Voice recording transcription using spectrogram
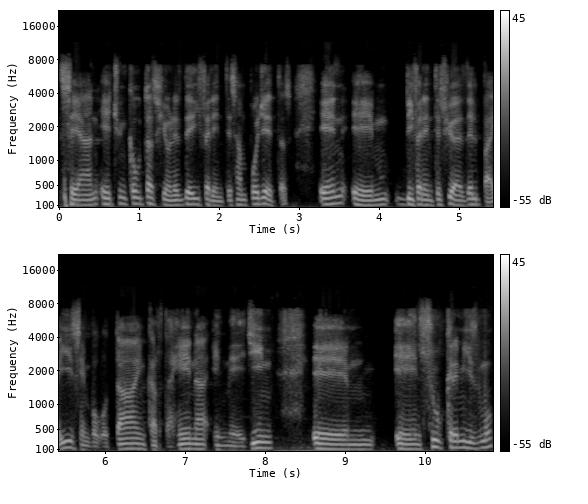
se han hecho incautaciones de diferentes ampolletas en diferentes ciudades del país, en Bogotá, en Cartagena, en Medellín en Sucre mismo,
